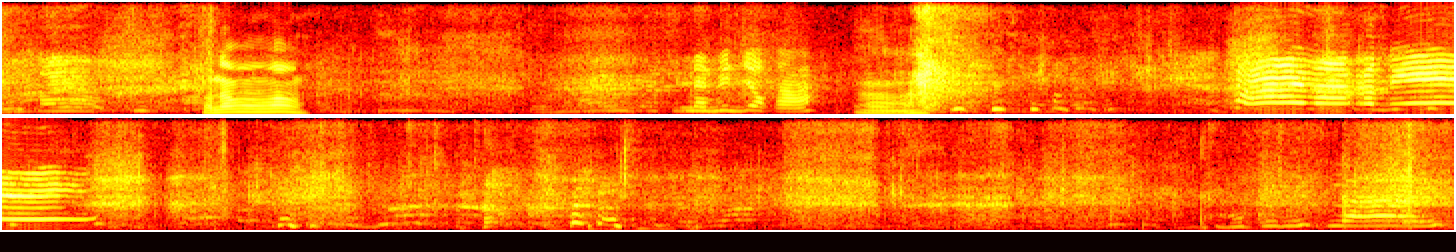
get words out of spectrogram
Doon tayo. Una mo ma'am. Nag-video ka? Ah. Hi, mga kabing! Bukid is life!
